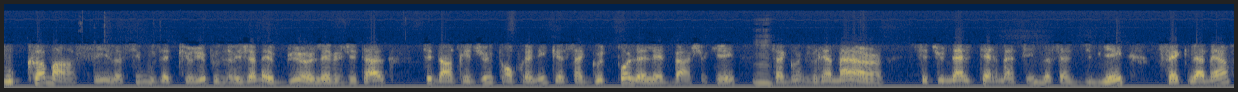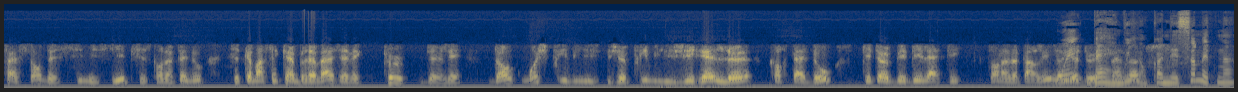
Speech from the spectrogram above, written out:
vous commencez, là, si vous êtes curieux et vous n'avez jamais bu un lait végétal, c'est d'entrée de jeu, comprenez que ça goûte pas le lait de vache, OK? Mm. Ça goûte vraiment un, c'est une alternative, ça se dit bien. Fait que la meilleure façon de s'initier, puis c'est ce qu'on a fait nous, c'est de commencer avec un breuvage avec peu de lait. Donc, moi, je, privilégierais le cortado, qui est un bébé laté. on en a parlé là, il y a deux ben semaines. Oui, on connaît ça maintenant.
